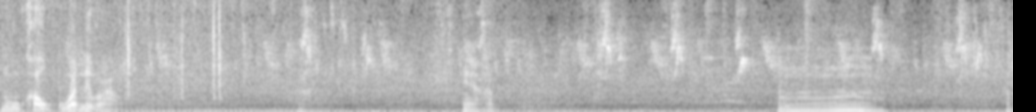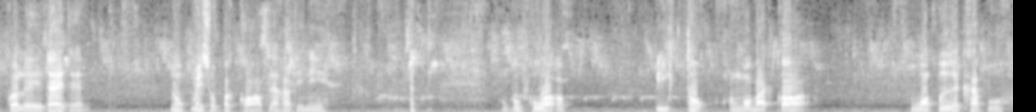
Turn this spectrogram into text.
หนูเข้ากวนหรือเปล่า เนี่ยครับ อืมก็เลยได้แต่นกไม่สมประกอบแล้วครับทีนี้ ของพวกพัวก็ปีกตกของบบัตก็ หัวเปิดครับ โอ้โห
